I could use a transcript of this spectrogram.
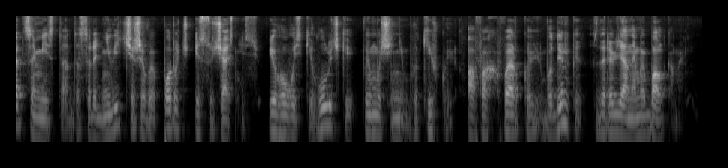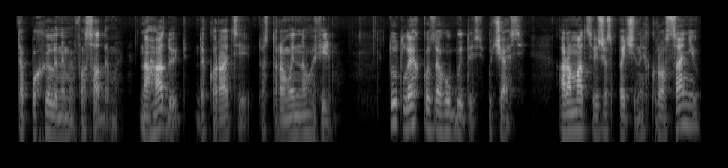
Серце міста, де середньовіччя живе поруч із сучасністю. Його вузькі вулички вимощені бруківкою, а фахверкові будинки з дерев'яними балками та похиленими фасадами нагадують декорації до старовинного фільму. Тут легко загубитись у часі. Аромат свіжоспечених круасанів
